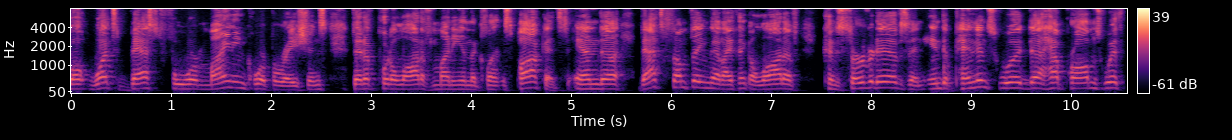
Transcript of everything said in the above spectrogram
but what's best for mining corporations that have put a lot of money in the Clinton Clinton's pockets. And uh, that's something that I think a lot of conservatives and independents would uh, have problems with.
